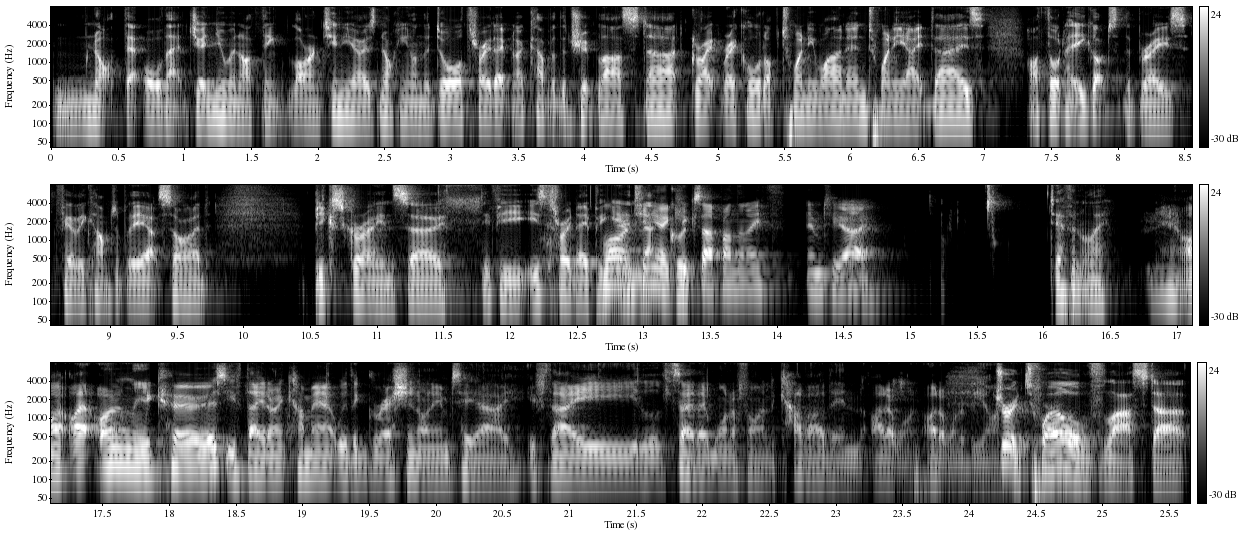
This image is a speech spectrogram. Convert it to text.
not that all that genuine. I think Laurentino is knocking on the door. Three deep, no cover the trip last start. Great record of twenty one and twenty eight days. I thought he got to the breeze fairly comfortably outside. Big screen, so if he is three deep again, Laurentino that could kicks up underneath MTA. definitely. Yeah, I, I only occurs if they don't come out with aggression on MTA. If they say they want to find a cover, then I don't want I don't want to be on. Drew 12 last start,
